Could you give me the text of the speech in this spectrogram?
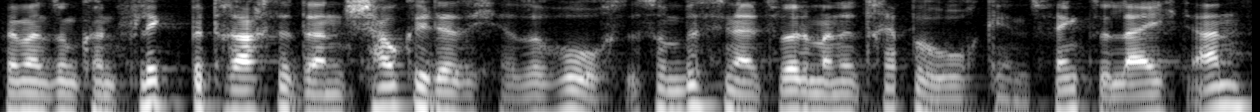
Wenn man so einen Konflikt betrachtet, dann schaukelt er sich ja so hoch. Es ist so ein bisschen, als würde man eine Treppe hochgehen. Es fängt so leicht an,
